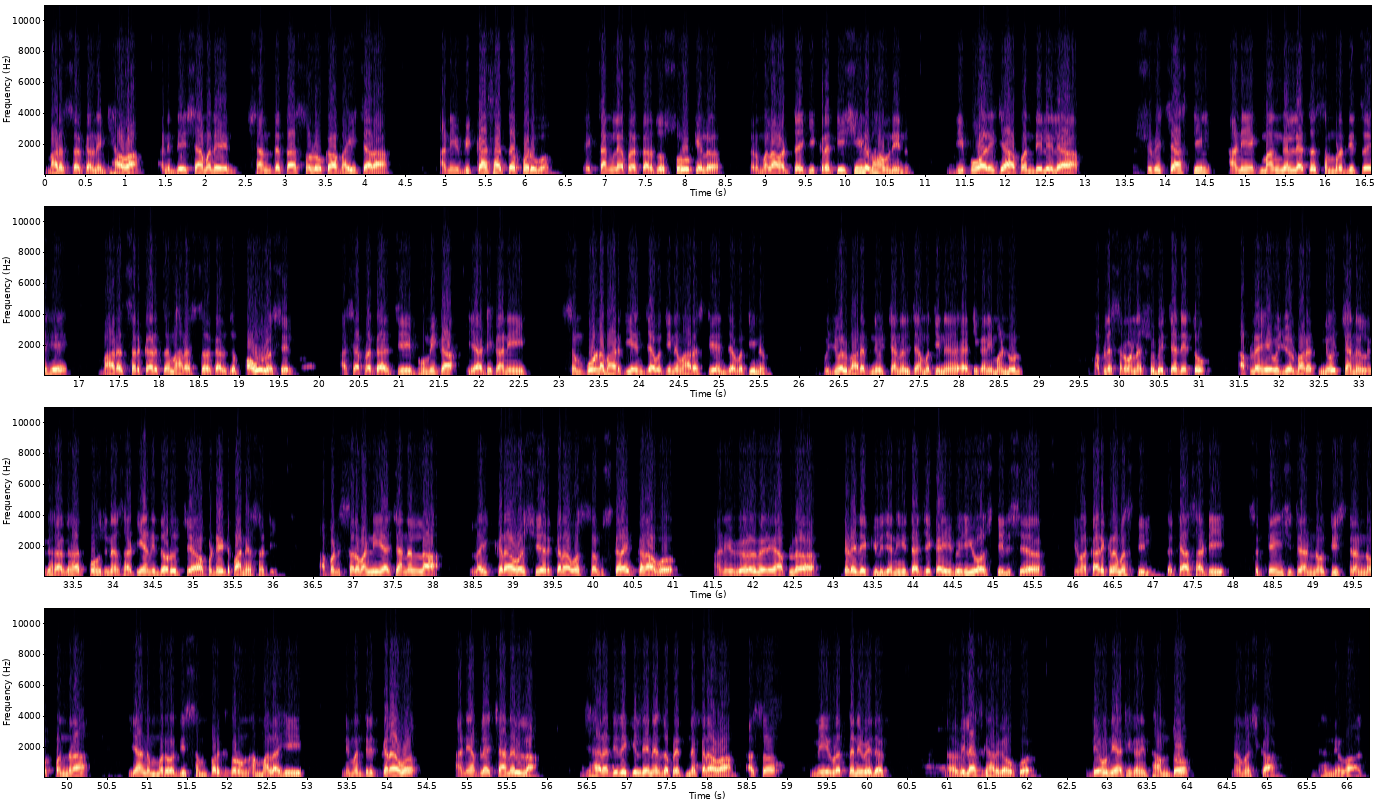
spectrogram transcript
भारत सरकारने घ्यावा. आणि देशामध्ये शांतता सलोखा भाईचारा आणि विकासाचं पर्व एक चांगल्या प्रकारचं सुरू केलं तर मला वाटतंय की कृतिशील भावनेनं दीपवाळीच्या आपण दिलेल्या शुभेच्छा असतील आणि एक मांगल्याचं समृद्धीचं हे भारत सरकारचं महाराष्ट्र सरकारचं पाऊल असेल अशा प्रकारची भूमिका या ठिकाणी संपूर्ण भारतीयांच्या वतीनं महाराष्ट्रीयांच्या वतीनं उज्ज्वल भारत न्यूज चॅनलच्या वतीनं या ठिकाणी मांडून आपल्या सर्वांना शुभेच्छा देतो. आपलं हे उज्ज्वल भारत न्यूज चॅनल घराघरात पोहोचण्यासाठी आणि दररोजचे अपडेट पाहण्यासाठी आपण सर्वांनी या चॅनलला लाईक करावं शेअर करावं सबस्क्राईब करावं आणि वेळोवेळी आपलं कडे देखील जनहिताचे काही व्हिडिओ असतील शे- किंवा कार्यक्रम असतील तर त्यासाठी सत्याऐंशी त्र्याण्णव तीस त्र्याण्णव पंधरा या नंबरवरती संपर्क करून आम्हालाही निमंत्रित करावं आणि आपल्या चॅनलला जाहिराती देखील देण्याचा प्रयत्न करावा असं मी वृत्तनिवेदक विलास घारगावकर. देऊन या ठिकाणी थांबतो. नमस्कार. धन्यवाद.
